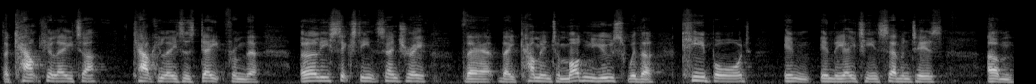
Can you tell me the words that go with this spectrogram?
The calculator, calculators date from the early 16th century. They're, they come into modern use with a keyboard in, in the 1870s. Um,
